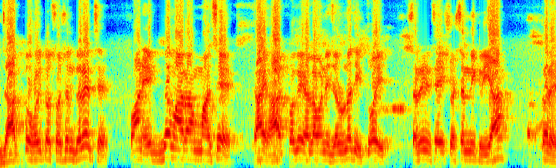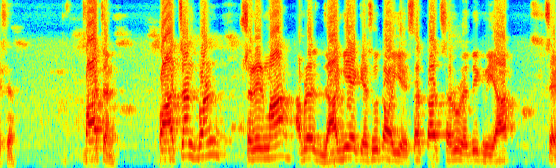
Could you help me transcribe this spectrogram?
જાગતો હોય તો શ્વસન કરે જ છે. પણ એકદમ આરામમાં છે, કાંઈ હાથ પગે હલાવવાની જરૂર નથી, તોય શરીર છે એ શ્વસનની ક્રિયા કરે છે. પાચન. પાચન પણ શરીરમાં આપણે જાગીએ કે સૂતા હોઈએ, સતત શરૂ રહેતી ક્રિયા છે.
